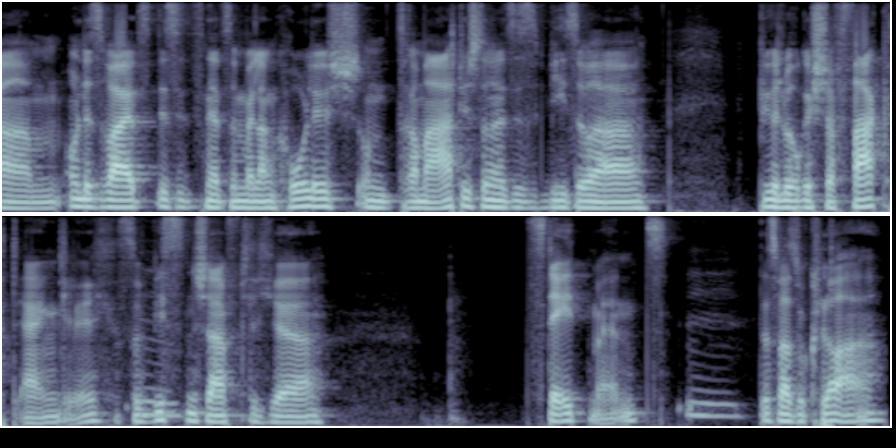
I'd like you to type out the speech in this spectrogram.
Ähm, und es war jetzt, das ist jetzt nicht so melancholisch und dramatisch, sondern es ist wie so ein biologischer Fakt eigentlich, so wissenschaftlicher Statement. Das war so klar.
